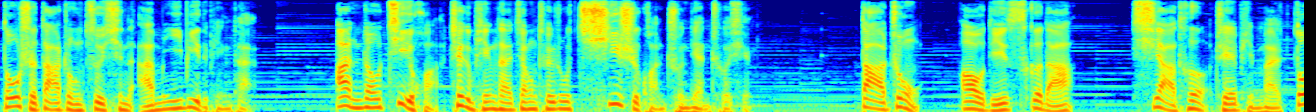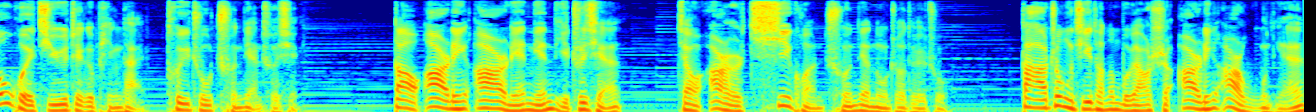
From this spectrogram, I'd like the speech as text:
都是大众最新的 MEB 的平台。按照计划，这个平台将推出七十款纯电车型。大众、奥迪、斯柯达、西亚特这些品牌都会基于这个平台推出纯电车型。到二零二二年年底之前，将有二十七款纯电动车推出。大众集团的目标是二零二五年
